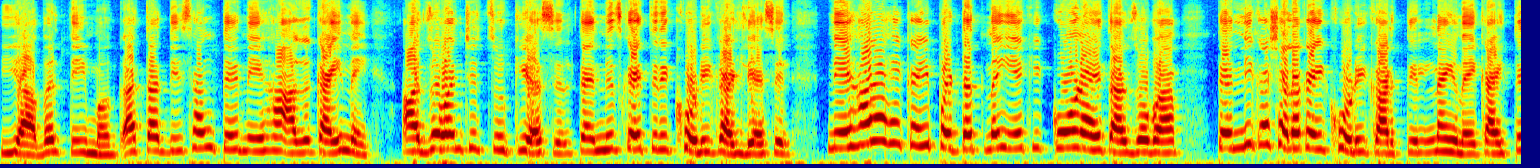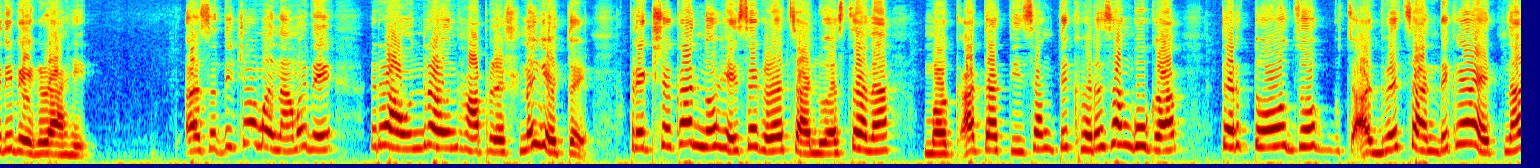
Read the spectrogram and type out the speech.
यावरती मग. आता ती सांगते नेहा अगं काही नाही. आजोबांची चुकी असेल त्यांनीच काहीतरी खोडी काढली असेल. नेहाला हे काही पटत नाहीये की कोण आहेत आजोबा. त्यांनी कशाला काही खोडी काढतील? नाही नाही काहीतरी वेगळं आहे. असं तिच्या मनामध्ये राहून राहून हा प्रश्न येतोय. प्रेक्षकांनो हे सगळं चालू असताना मग आता ती सांगते खरं सांगू का? तर तो जो अद्वैत चांदेकर आहेत ना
